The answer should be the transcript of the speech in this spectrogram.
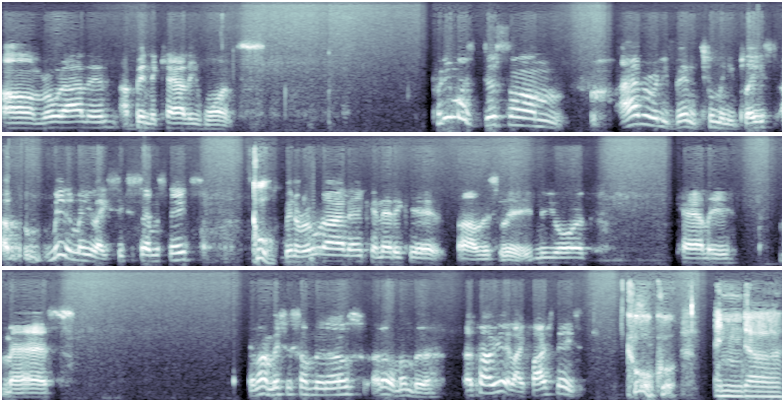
Um, Rhode Island. I've been to Cali once. Pretty much just um. I haven't really been too many places. I've been in maybe like six or seven states. Cool. Been in Rhode Island, Connecticut, obviously New York, Cali, Mass. Am I missing something else? I don't remember. That's probably it. Like five states. Cool, cool. And uh,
